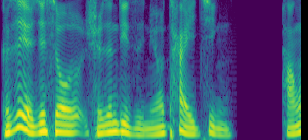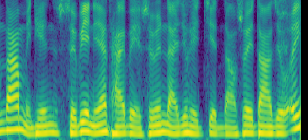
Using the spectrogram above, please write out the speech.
可是有些时候，学生弟子你又太近。好像大家每天随便你在台北随便来就可以见到，所以大家就哎，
